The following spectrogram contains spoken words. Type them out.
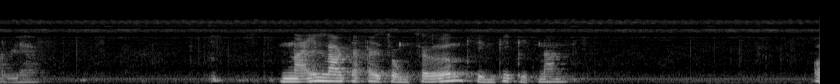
อยู่แล้ว ไหนเราจะไปส่งเสริมสิ่งที่ผิดนั้น อ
